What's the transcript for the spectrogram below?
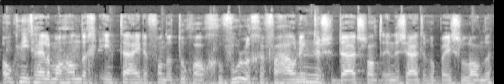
ook niet helemaal handig in tijden van de toch al gevoelige verhouding... Nee. tussen Duitsland en de Zuid-Europese landen.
